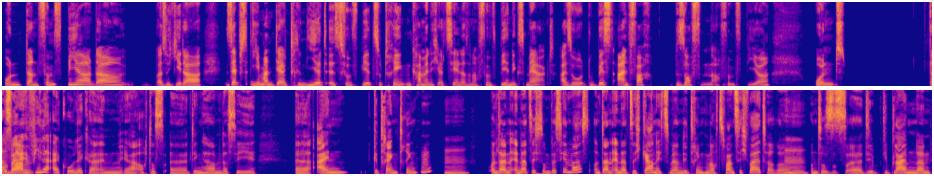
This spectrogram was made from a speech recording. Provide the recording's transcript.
und dann fünf Bier, da, also jeder, selbst jemand, der trainiert ist, fünf Bier zu trinken, kann mir nicht erzählen, dass er nach fünf Bier nichts merkt. Also du bist einfach besoffen nach fünf Bier. Und das Wobei war viele AlkoholikerInnen ja auch das äh, Ding haben, dass sie äh, ein Getränk trinken Mhm. Und dann ändert sich so ein bisschen was und dann ändert sich gar nichts mehr und die trinken noch 20 weitere Mhm. und das ist, äh, die, die bleiben dann,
